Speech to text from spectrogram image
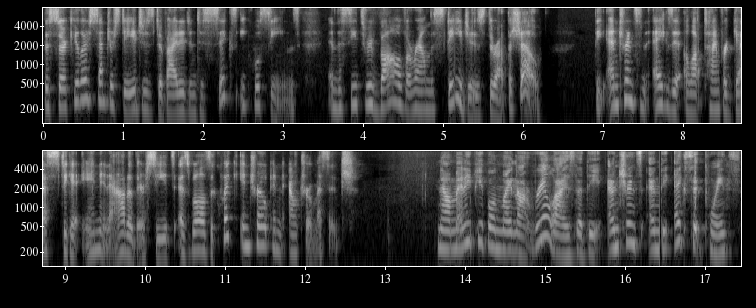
The circular center stage is divided into six equal scenes, and the seats revolve around the stages throughout the show. The entrance and exit allot time for guests to get in and out of their seats, as well as a quick intro and outro message. Now, many people might not realize that the entrance and the exit points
